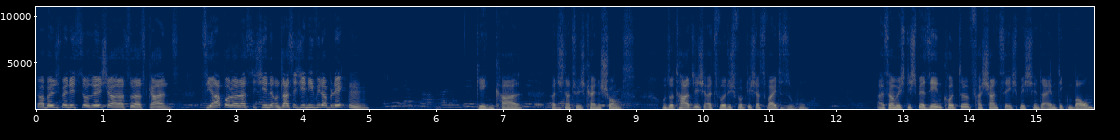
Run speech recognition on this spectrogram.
Da bin ich mir nicht so sicher, dass du das kannst. Zieh ab oder lass dich ihn und lass dich ihn nie wieder blicken. Gegen Karl hatte ich natürlich keine Chance. Und so tat ich, als würde ich wirklich das Weite suchen. Als er mich nicht mehr sehen konnte, verschanzte ich mich hinter einem dicken Baum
